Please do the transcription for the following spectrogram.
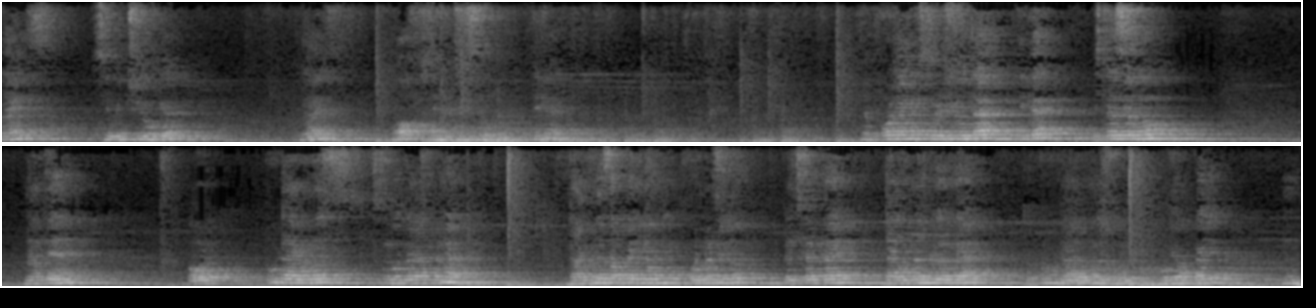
लाइंस सिमेट्री हो गया लाइंस ऑफ़ सिमेट्री से हो गया, ठीक है? जब फोर लाइन सिमेट्री होता है, ठीक है? इस तरह से हम लोग सब कर लिया हमने कॉर्नर से जो टच करता है डायगोनल करता है तो टू डायगोनल हो गया आपका ये? हम्म।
